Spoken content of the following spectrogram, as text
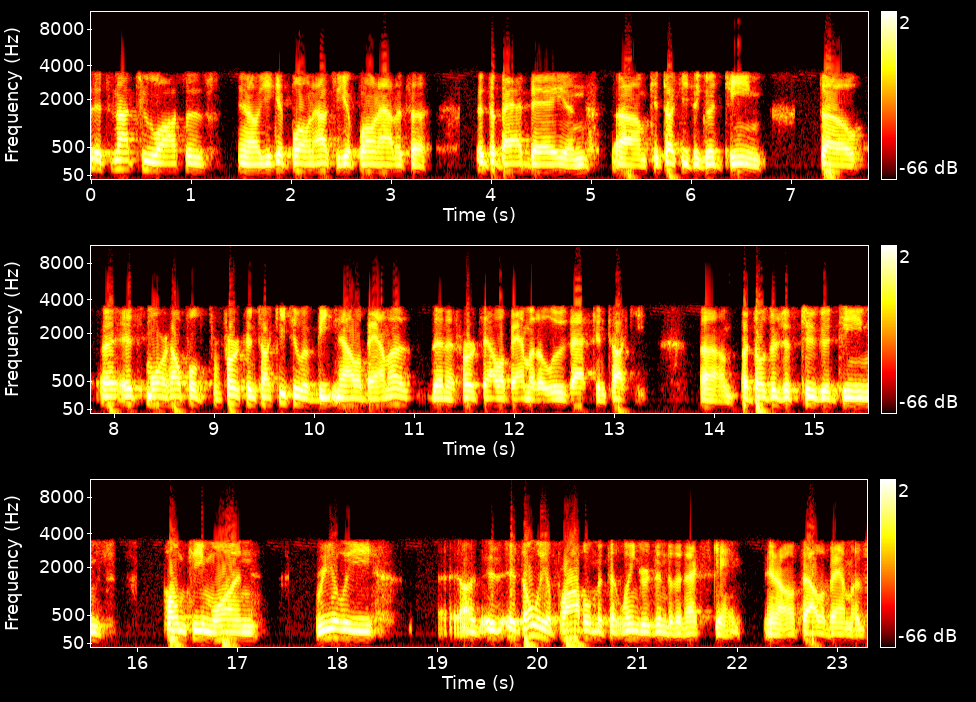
It's not two losses. You know, you get blown out, you get blown out. It's a it's a bad day, and um, Kentucky's a good team. So uh, it's more helpful for, for Kentucky to have beaten Alabama than it hurts Alabama to lose at Kentucky. Um, but those are just two good teams. Home team won. Really, uh, it, it's only a problem if it lingers into the next game. You know, if Alabama's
